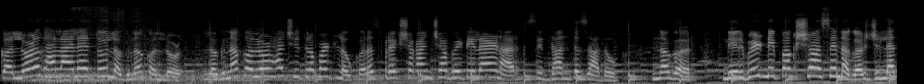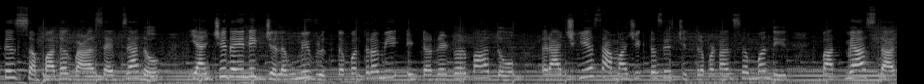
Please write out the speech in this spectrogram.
कल्लोळ घालायला येतो लग्न कल्लोळ. लग्न कल्लोळ हा चित्रपट लवकरच प्रेक्षकांच्या भेटीला येणार सिद्धांत जाधव. नगर निर्भीड निपक्ष असे नगर जिल्ह्यातील संपादक बाळासाहेब जाधव यांचे दैनिक जलभूमी वृत्तपत्र मी इंटरनेटवर पाहतो. राजकीय सामाजिक तसेच चित्रपटांसंबंधित बातम्या असतात.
